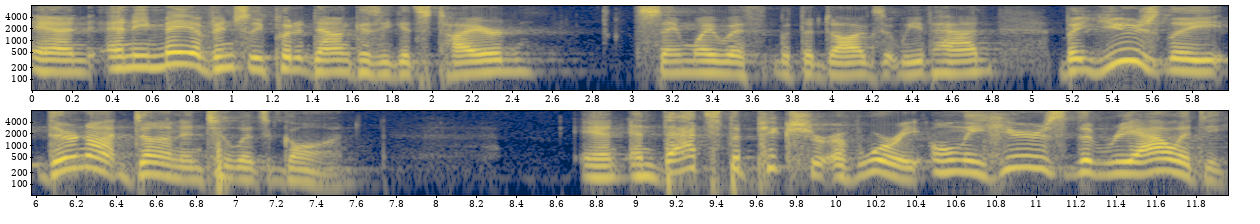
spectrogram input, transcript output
And, and he may eventually put it down because he gets tired same way with, with the dogs that we've had. But usually they're not done until it's gone. And, and that's the picture of worry. Only here's the reality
